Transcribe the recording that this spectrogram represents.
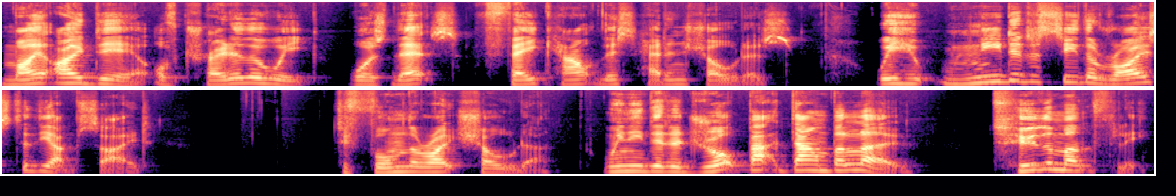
My idea of trade of the week was let's fake out this head and shoulders. We needed to see the rise to the upside to form the right shoulder. We needed to drop back down below to the monthly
